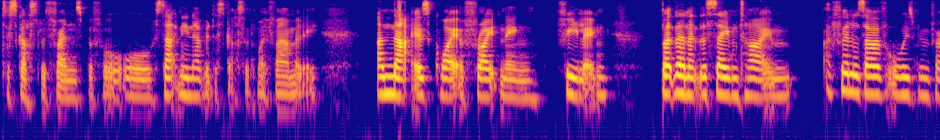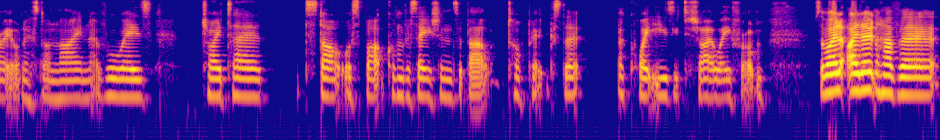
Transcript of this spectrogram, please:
discussed with friends before, or certainly never discussed with my family, and that is quite a frightening feeling. But then at the same time, I feel as though I've always been very honest online. I've always tried to start or spark conversations about topics that are quite easy to shy away from. So I, I don't have a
